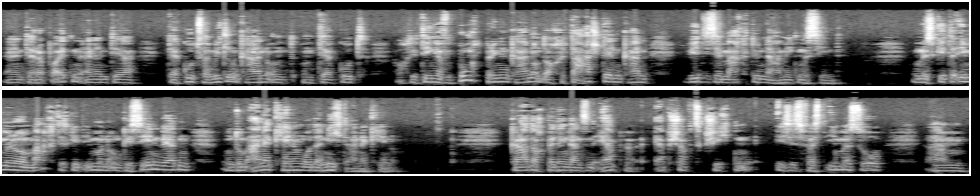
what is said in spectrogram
einen Therapeuten, einen, der, der gut vermitteln kann und, und der gut auch die Dinge auf den Punkt bringen kann und auch darstellen kann, wie diese Machtdynamiken sind. Und es geht da immer nur um Macht, es geht immer nur um gesehen werden und um Anerkennung oder Nicht-Anerkennung gerade auch bei den ganzen Erb Erbschaftsgeschichten ist es fast immer so, ähm,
